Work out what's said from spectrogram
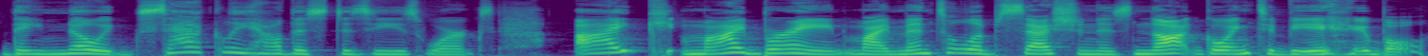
they know exactly how this disease works. I, my brain, my mental obsession is not going to be able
